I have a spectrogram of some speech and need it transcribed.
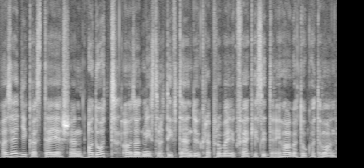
Az egyik az teljesen adott, az administratív teendőkre próbáljuk felkészíteni a hallgatókat. Van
